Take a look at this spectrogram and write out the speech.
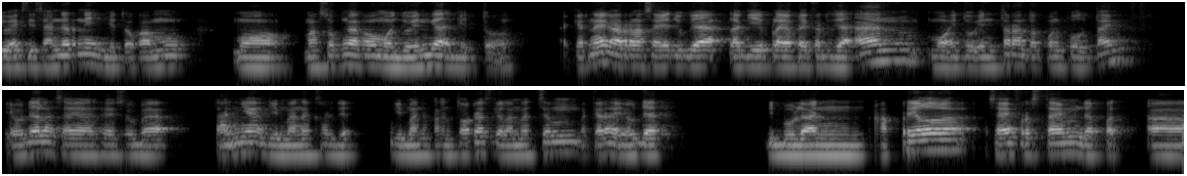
UX designer nih gitu, kamu mau masuk nggak, kamu mau join nggak gitu. Akhirnya karena saya juga lagi apply-apply kerjaan, mau itu intern ataupun full time, ya udahlah saya saya coba tanya gimana kerja, gimana kantornya segala macam. Akhirnya ya udah di bulan April saya first time dapat uh,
